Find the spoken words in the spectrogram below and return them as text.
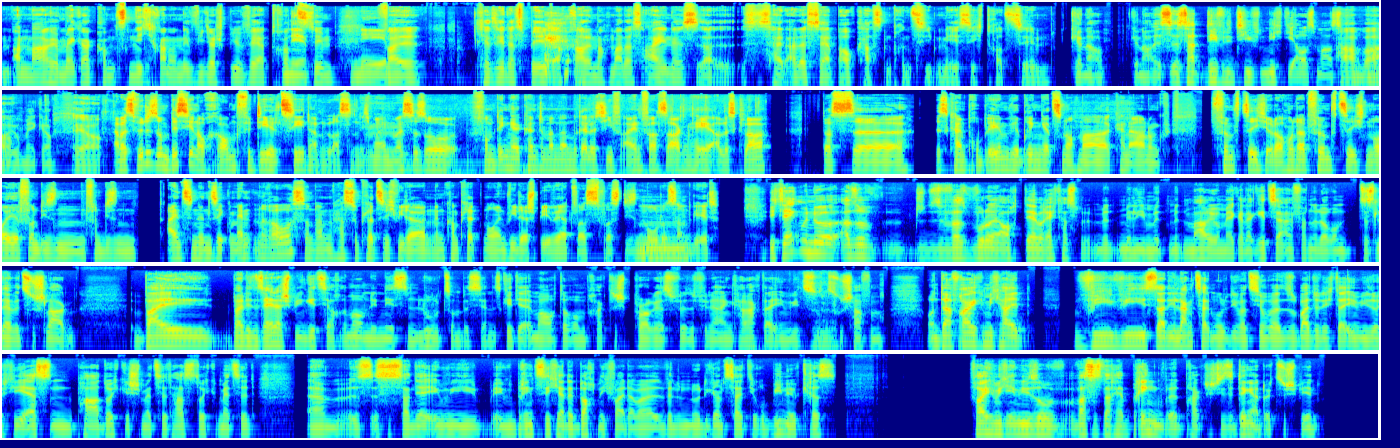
an Mario Maker kommt es nicht ran an den Wiederspielwert trotzdem, Nee. weil ich sehe das Bild auch gerade noch mal das eine, ist, es ist halt alles sehr Baukastenprinzipmäßig trotzdem. Genau, genau. Es, es hat definitiv nicht die Ausmaße Aber- von Mario Maker. Ja, Aber es würde so ein bisschen auch Raum für DLC dann lassen. Ich meine, Mhm. weißt du, so vom Ding her könnte man dann relativ einfach sagen, hey, alles klar, das äh, ist kein Problem. Wir bringen jetzt noch mal, keine Ahnung, 50 oder 150 neue von diesen, von diesen einzelnen Segmenten raus und dann hast du plötzlich wieder einen komplett neuen Wiederspielwert, was, was diesen Mhm. Modus angeht. Ich denke mir nur, also, was, wo du ja auch der recht hast mit, mit Millie, mit, mit Mario Maker, da geht es ja einfach nur darum, das Level zu schlagen. Bei, bei den Zelda-Spielen geht es ja auch immer um den nächsten Loot, so ein bisschen. Es geht ja immer auch darum, praktisch Progress für, für den eigenen Charakter irgendwie zu, Mhm. zu schaffen. Und da frage ich mich halt, wie, wie ist da die Langzeitmotivation? Weil sobald du dich da irgendwie durch die ersten paar durchgeschmetzelt hast, durchgemetzelt, ähm, es, es ist dann ja irgendwie, irgendwie bringt es dich ja dann doch nicht weiter, weil wenn du nur die ganze Zeit die Rubine kriegst, frage ich mich irgendwie so, was es nachher bringen wird, praktisch diese Dinger durchzuspielen.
